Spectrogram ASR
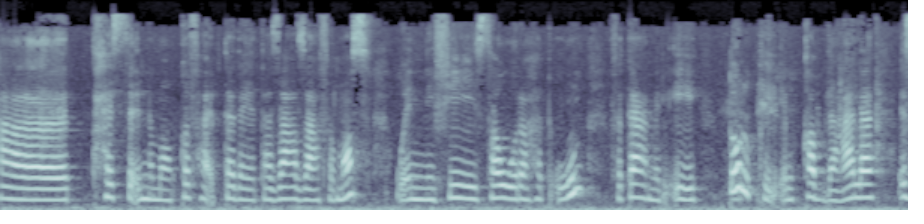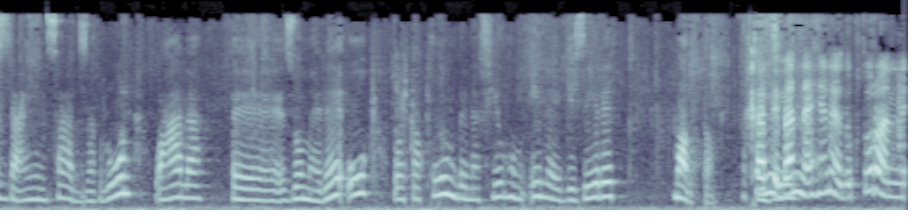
هتحس إن موقفها ابتدى يتزعزع في مصر وإن في ثورة هتقوم. فتعمل إيه؟ تلقي القبض على الزعيم سعد زغلول وعلى آه، زملائه وتقوم بنفيهم إلى جزيرة مالطا. خلي بالنا هنا يا دكتورة إن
